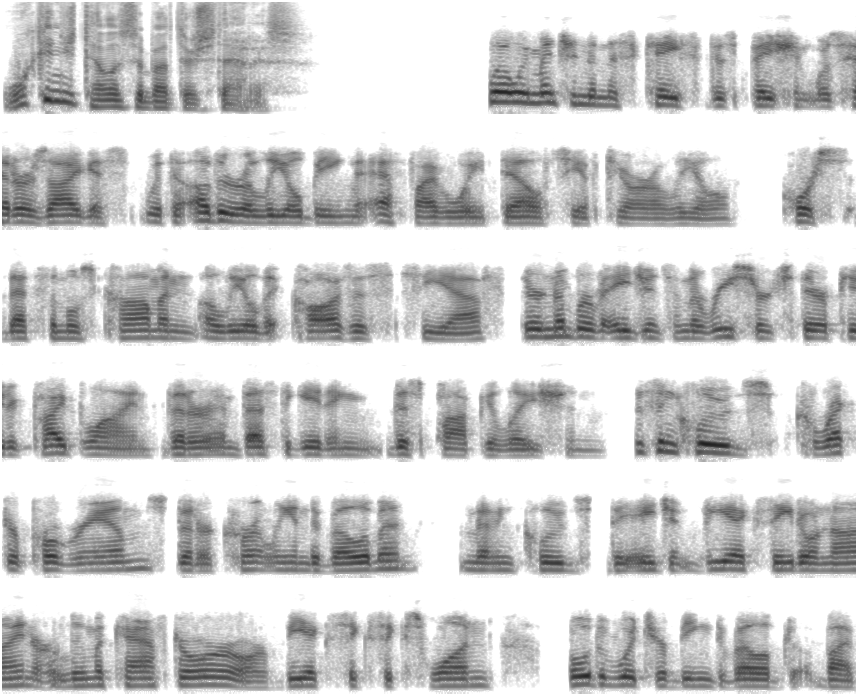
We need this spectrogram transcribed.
What can you tell us about their status? Well, we mentioned in this case this patient was heterozygous, with the other allele being the F508del CFTR allele. Of course, that's the most common allele that causes CF. There are a number of agents in the research therapeutic pipeline that are investigating this population. This includes corrector programs that are currently in development. And that includes the agent VX809 or Lumacaftor or VX661, both of which are being developed by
